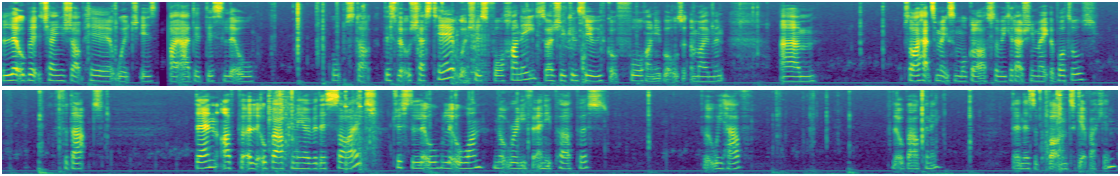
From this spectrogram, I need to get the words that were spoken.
A little bit changed up here, which is I added this little oops, stuck. This little chest here, which is for honey. So as you can see, we've got four honey bottles at the moment. Um, so I had to make some more glass so we could actually make the bottles for that. Then I've put a little balcony over this side. Just a little, little one. Not really for any purpose. But we have. Little balcony. Then there's a button to get back in.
